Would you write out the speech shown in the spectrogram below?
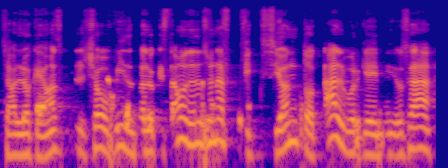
O sea, lo que vamos el show o sea, lo que estamos viendo es una ficción total, porque, o sea,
